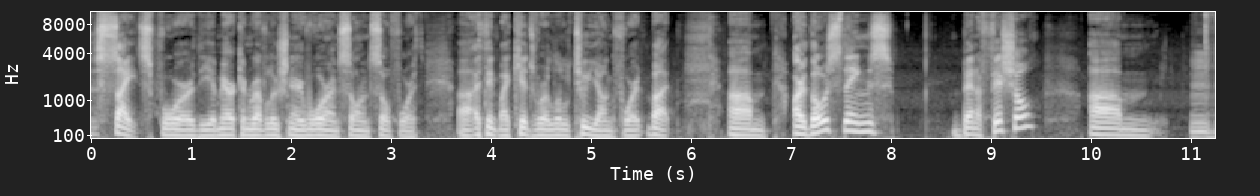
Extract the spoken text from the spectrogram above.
sites for the American Revolutionary War and so on and so forth. Uh, I think my kids were a little too young for it, but um, are those things beneficial? Um, mm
